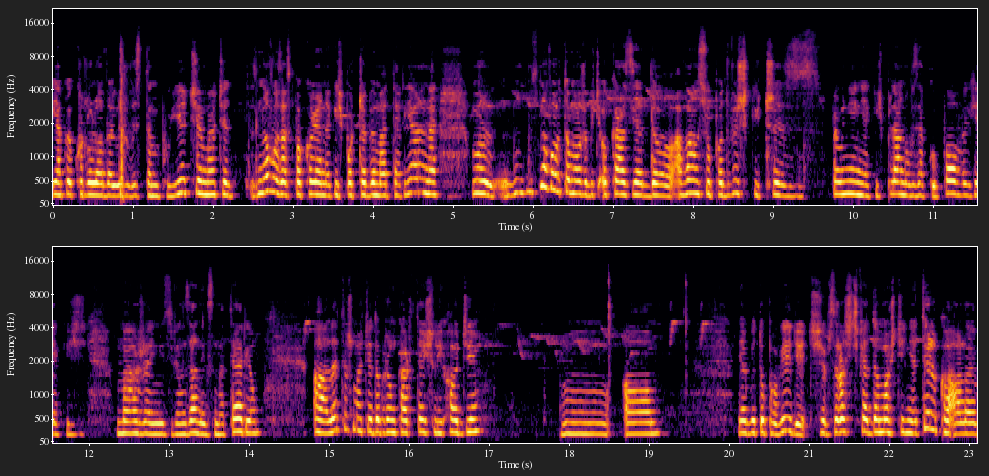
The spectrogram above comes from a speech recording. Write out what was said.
jako królowa już występujecie, macie znowu zaspokojone jakieś potrzeby materialne. Znowu to może być okazja do awansu, podwyżki czy spełnienia jakichś planów zakupowych, jakichś marzeń związanych z materią. Ale też macie dobrą kartę, jeśli chodzi mm, o jakby tu powiedzieć, wzrost świadomości nie tylko, ale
